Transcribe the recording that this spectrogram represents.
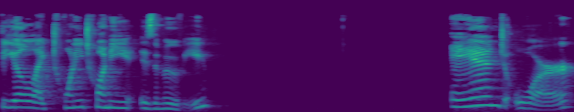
feel like 2020 is a movie? And or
